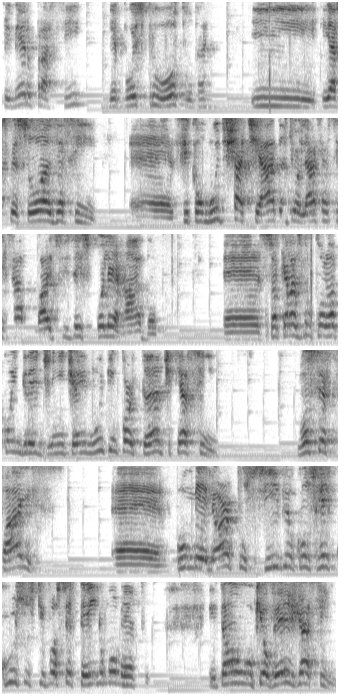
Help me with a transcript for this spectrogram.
primeiro para si, depois para o outro, né, e, e as pessoas, assim, é, ficam muito chateadas de olhar e falar assim, rapaz, fiz a escolha errada. É, só que elas não colocam um ingrediente aí muito importante que é assim, você faz é, o melhor possível com os recursos que você tem no momento. Então, o que eu vejo é assim,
